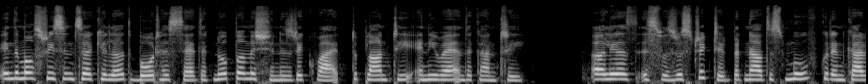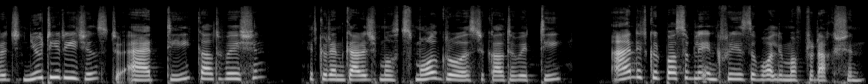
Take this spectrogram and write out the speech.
In the most recent circular, the board has said that no permission is required to plant tea anywhere in the country Earlier, this was restricted, but now this move could encourage new tea regions to add tea cultivation. It could encourage more small growers to cultivate tea, and it could possibly increase the volume of production.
